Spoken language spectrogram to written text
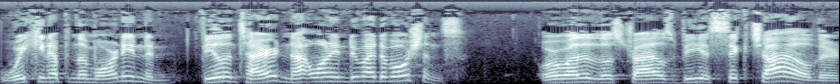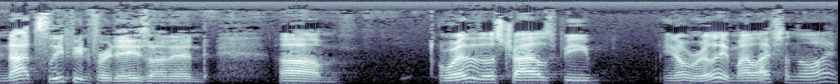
waking up in the morning and feeling tired, and not wanting to do my devotions, or whether those trials be a sick child or not sleeping for days on end, um, or whether those trials be, you know, really my life's on the line,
